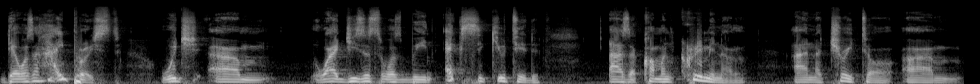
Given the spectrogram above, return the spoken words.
there was a high priest, which um, while Jesus was being executed as a common criminal and a traitor, um,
